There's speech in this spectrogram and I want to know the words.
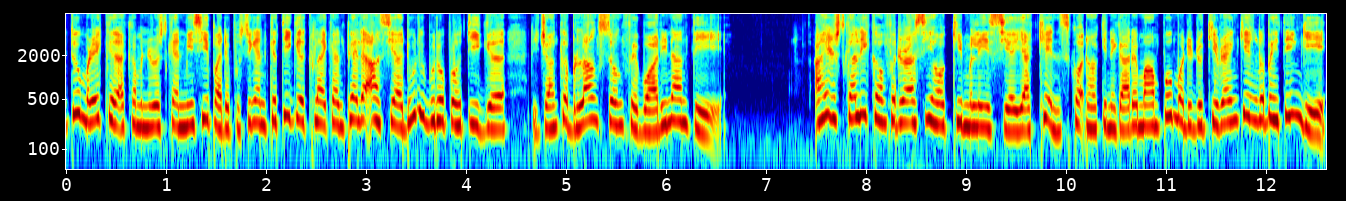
itu, mereka akan meneruskan misi pada pusingan ketiga kelaikan Piala Asia 2023 dijangka berlangsung Februari nanti. Akhir sekali, Konfederasi Hoki Malaysia yakin skuad hoki negara mampu menduduki ranking lebih tinggi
